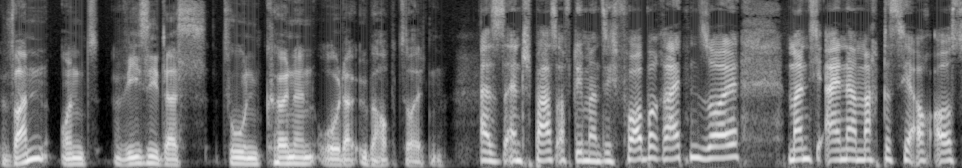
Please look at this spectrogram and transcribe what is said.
wann und wie sie das tun können oder überhaupt sollten. Also es ist ein Spaß, auf den man sich vorbereiten soll. Manch einer macht es ja auch aus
